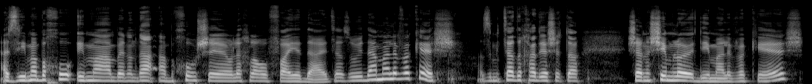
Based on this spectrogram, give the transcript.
אז אם הבחור, אם הבן אדם, הבחור שהולך לרופאה ידע את זה, אז הוא ידע מה לבקש. אז מצד אחד יש את ה... שאנשים לא יודעים מה לבקש,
